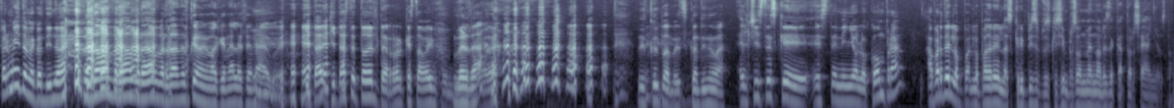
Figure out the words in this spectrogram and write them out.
Permíteme continuar. perdón, perdón, perdón, perdón. Es que me imaginé la escena, güey. Quita- Quitaste todo el terror que estaba infundido. ¿Verdad? Discúlpame, continúa. El chiste es que este niño lo compra. Aparte, lo, lo padre de las creepies, pues que siempre son menores de 14 años, ¿no?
